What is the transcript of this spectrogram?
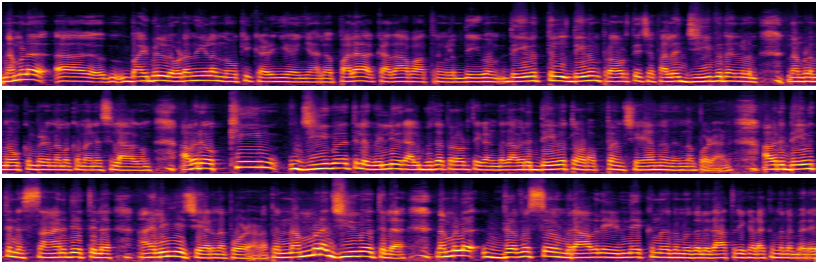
നമ്മൾ ബൈബിളിൽ ഉടനീളം നോക്കിക്കഴിഞ്ഞു കഴിഞ്ഞാൽ പല കഥാപാത്രങ്ങളും ദൈവം ദൈവത്തിൽ ദൈവം പ്രവർത്തിച്ച പല ജീവിതങ്ങളും നമ്മൾ നോക്കുമ്പോഴും നമുക്ക് മനസ്സിലാകും. അവരൊക്കെയും ജീവിതത്തിൽ വലിയൊരു അത്ഭുത പ്രവൃത്തി കണ്ടത് അവർ ദൈവത്തോടൊപ്പം ചേർന്ന് നിന്നപ്പോഴാണ്. അവർ ദൈവത്തിന്റെ സാന്നിധ്യത്തിൽ അലിഞ്ഞു ചേർന്നപ്പോഴാണ്. അപ്പം നമ്മുടെ ജീവിതത്തിൽ നമ്മൾ ദിവസവും രാവിലെ എഴുന്നേക്കുന്നത് മുതൽ രാത്രി കിടക്കുന്നതിന് വരെ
